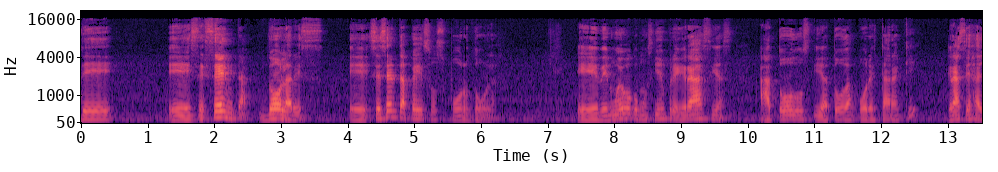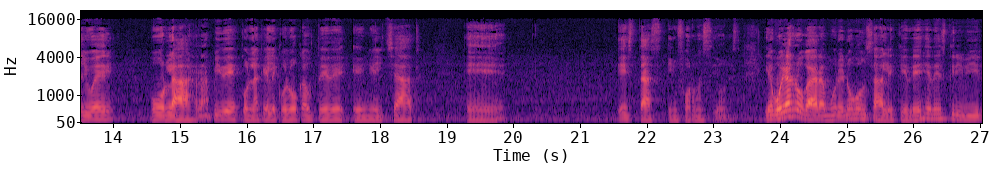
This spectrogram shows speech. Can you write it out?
de 60 eh, dólares, 60 eh, pesos por dólar. Eh, de nuevo, como siempre, gracias a todos y a todas por estar aquí. Gracias a Joel por la rapidez con la que le coloca a ustedes en el chat estas informaciones. Le voy a rogar a Moreno González que deje de escribir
